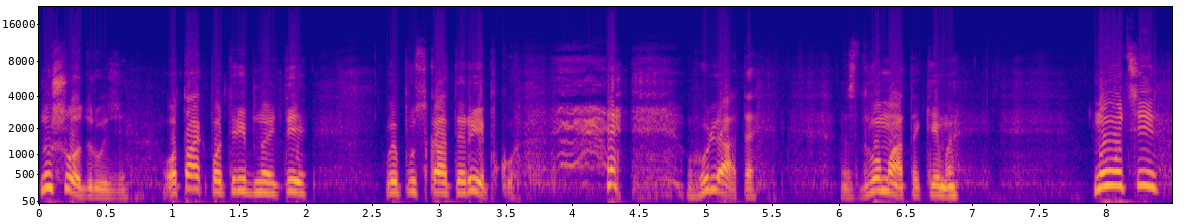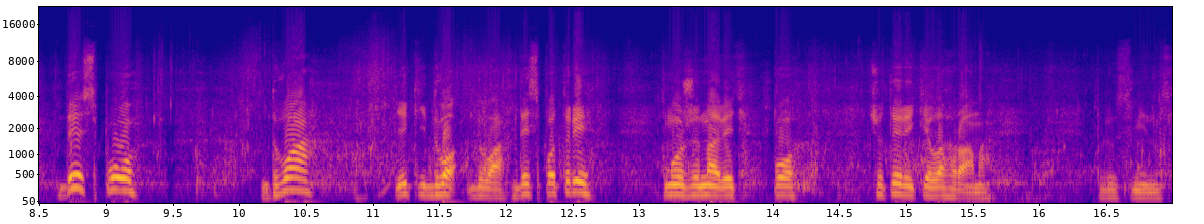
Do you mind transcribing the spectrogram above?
Ну що, друзі, отак потрібно йти випускати рибку. Гуляти з двома такими. Ну, оці десь по два, які два, два, десь по три, може навіть по 4 кілограми. Плюс-мінус.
